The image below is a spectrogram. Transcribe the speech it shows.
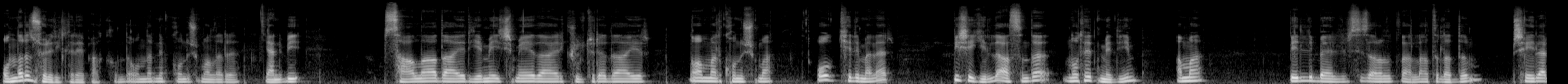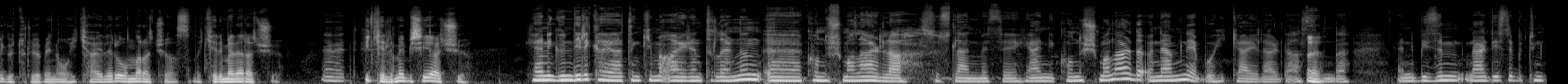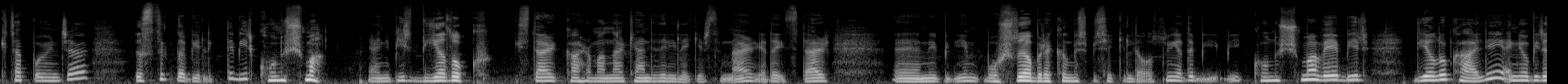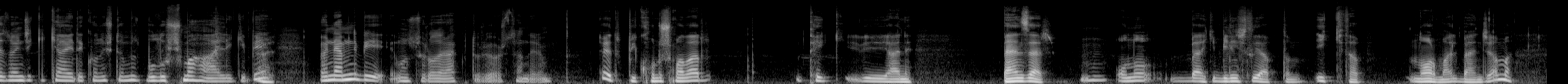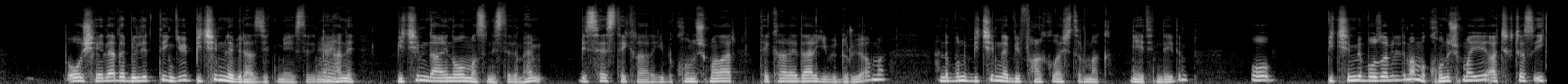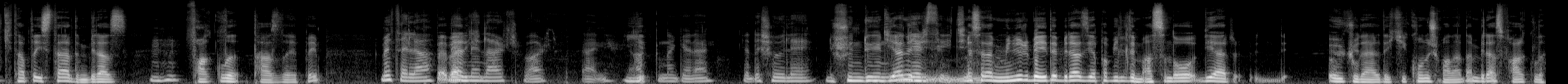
Onların söyledikleri hep aklımda. Onların hep konuşmaları. Yani bir sağlığa dair, yeme içmeye dair, kültüre dair normal konuşma. O kelimeler bir şekilde aslında not etmediğim ama belli belirsiz aralıklarla hatırladığım şeyler götürüyor beni. O hikayeleri onlar açıyor aslında. Kelimeler açıyor. Evet. Bir kelime bir şeyi açıyor. Yani gündelik hayatın kimi ayrıntılarının e, konuşmalarla süslenmesi. Yani konuşmalar da önemli bu hikayelerde aslında. Yani bizim neredeyse bütün kitap boyunca ıslıkla birlikte bir konuşma. Yani bir diyalog. İster kahramanlar kendileriyle girsinler ya da ister e, ne bileyim boşluğa bırakılmış bir şekilde olsun ya da bir, bir konuşma ve bir diyalog hali. Hani o biraz önceki hikayede konuştuğumuz buluşma hali gibi Evet. önemli bir unsur olarak duruyor sanırım. Evet bir konuşmalar tek yani benzer. Hı hı. Onu belki bilinçli yaptım. İlk kitap normal bence ama o şeylerde belirttiğin gibi biçimle biraz yıkmaya istedim. Yani Evet. hani biçim de aynı olmasın istedim. Hem bir ses tekrarı gibi konuşmalar tekrar eder gibi duruyor ama hani bunu biçimle bir farklılaştırmak niyetindeydim. O biçimi bozabildim ama konuşmayı açıkçası ilk kitapta isterdim. Biraz Hı hı. farklı tarzda yapayım. Mesela ve belki- neler var yani aklına gelen ya da şöyle düşündüğün Yani ilerisi için. mesela Münir Bey'de biraz yapabildim. Aslında o diğer öykülerdeki konuşmalardan biraz farklı.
